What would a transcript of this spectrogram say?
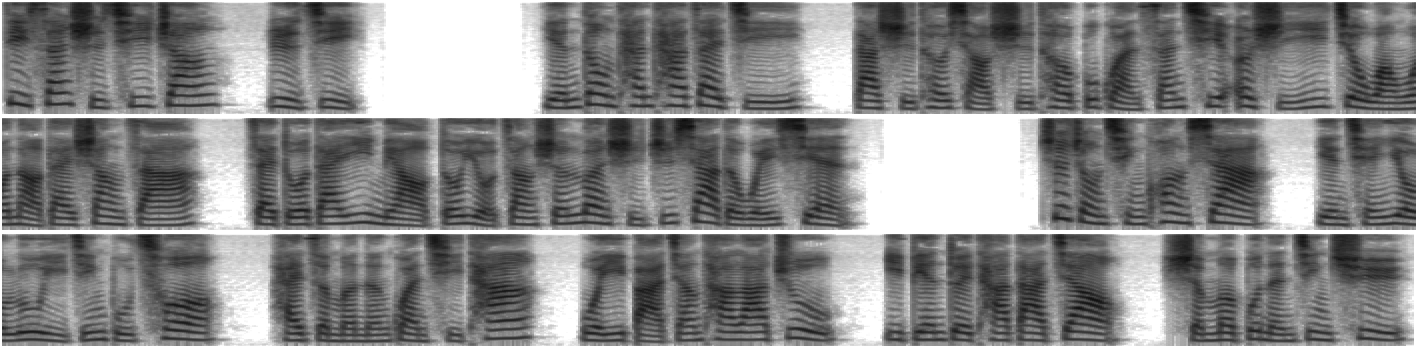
第三十七章日记。岩洞坍塌在即，大石头、小石头，不管三七二十一，就往我脑袋上砸。再多待一秒，都有葬身乱石之下的危险。这种情况下，眼前有路已经不错，还怎么能管其他？我一把将他拉住，一边对他大叫：“什么不能进去？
